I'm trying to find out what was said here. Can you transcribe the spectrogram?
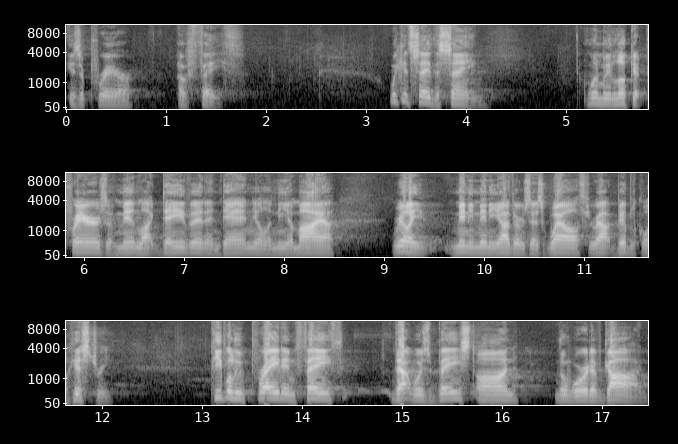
is a prayer of faith. We could say the same when we look at prayers of men like David and Daniel and Nehemiah, really many, many others as well throughout biblical history. People who prayed in faith that was based on the Word of God.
